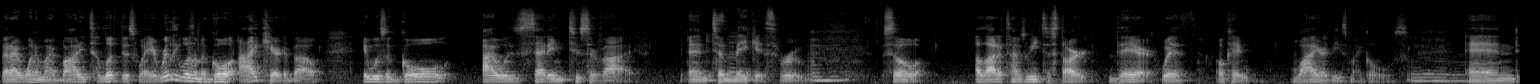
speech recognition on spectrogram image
that I wanted my body to look this way. It really wasn't a goal I cared about. It was a goal I was setting to survive and to make it through. Mm-hmm. So a lot of times we need to start there with okay, why are these my goals? Mm. And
